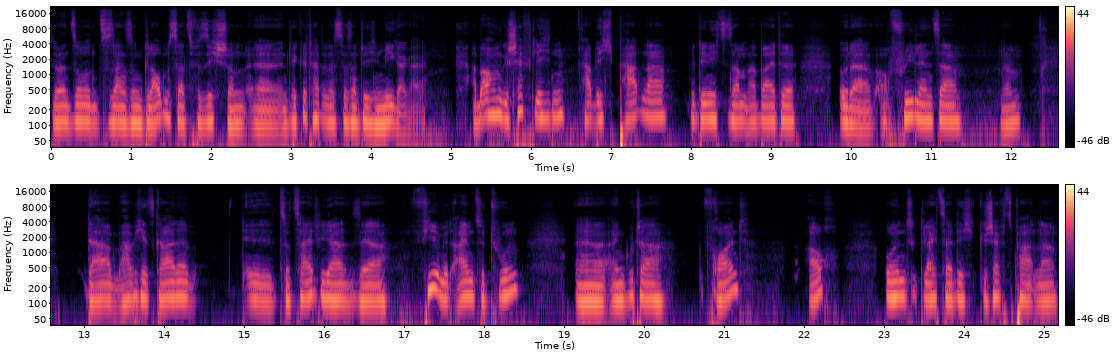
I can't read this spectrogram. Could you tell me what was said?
wenn man so sozusagen so einen Glaubenssatz für sich schon äh, entwickelt hat, dann ist das natürlich mega geil. Aber auch im Geschäftlichen habe ich Partner, mit denen ich zusammenarbeite oder auch Freelancer. Ne? Da habe ich jetzt gerade äh, zurzeit wieder sehr viel mit einem zu tun. Äh, ein guter Freund auch und gleichzeitig Geschäftspartner.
